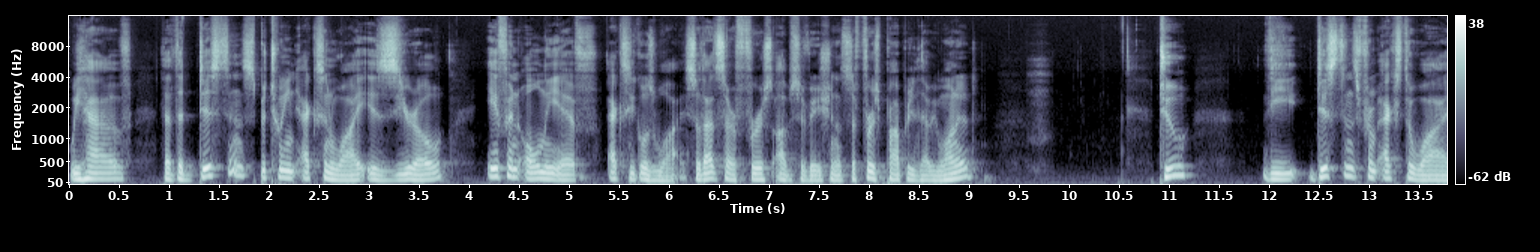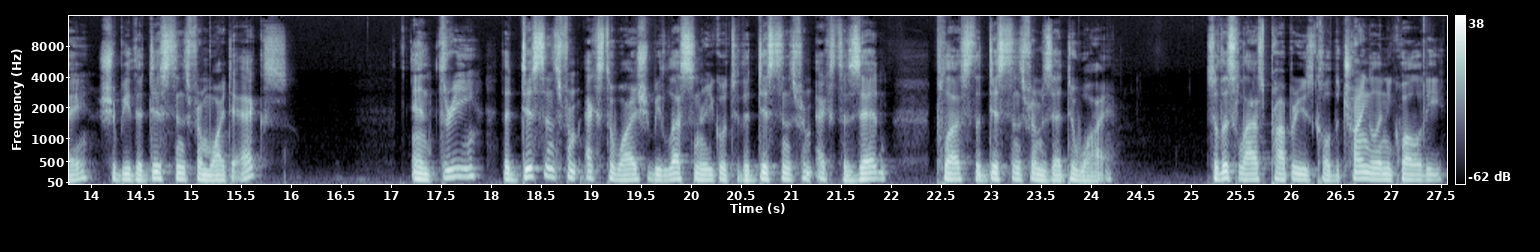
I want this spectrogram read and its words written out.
we have that the distance between x and y is zero if and only if x equals y. So that's our first observation. That's the first property that we wanted. Two, the distance from x to y should be the distance from y to x. And three, the distance from x to y should be less than or equal to the distance from x to z plus the distance from z to y. So this last property is called the triangle inequality.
